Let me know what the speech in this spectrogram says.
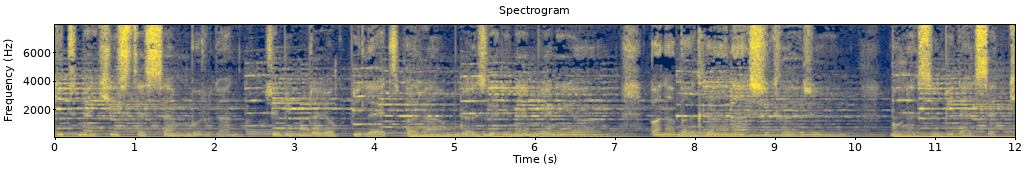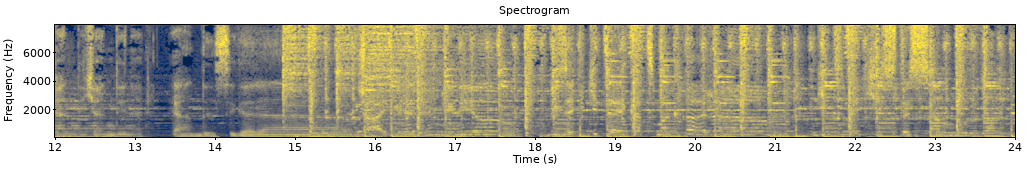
Gitmek istesem buradan Cebimde yok bilet param. Gözlerin emreniyor Bana bakan aşıklarım. Bu nasıl bir derse kendi kendine Yandı sigara. Çay bile demleniyor Bize iki tek atmak haram. Gitmek istesem buradan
